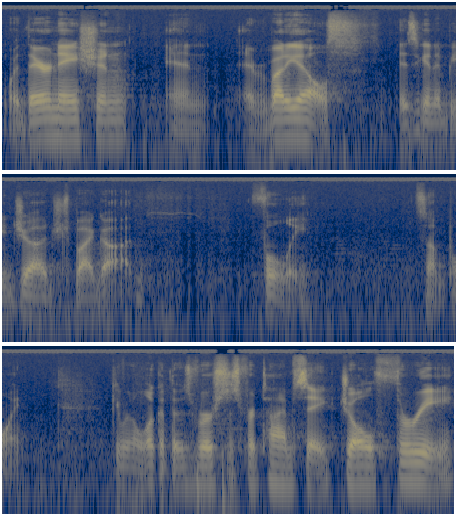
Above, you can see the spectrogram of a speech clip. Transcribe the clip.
where their nation and everybody else is going to be judged by God fully at some point. We're going to look at those verses for time's sake. Joel 3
